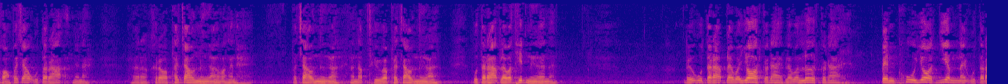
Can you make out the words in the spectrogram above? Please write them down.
ของพระเจ้าอุตระเนี่ยนะเรียกว่าพระเจ้าเหนือว่างั้นพระเจ้าเหนือนับถือว่าพระเจ้าเหนือ อุตระแปลว่าทิศเหนือนะหรืออุตระแปลว่ายอดก็ได้ แปลว่าเลิศก็ได้ เป็นผู้ยอดเยี่ยมในอุตร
